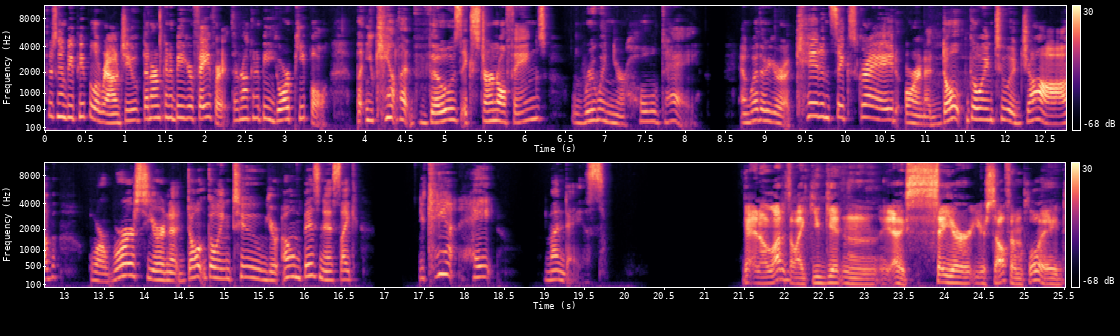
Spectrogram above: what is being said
There's going to be people around you that aren't going to be your favorite. They're not going to be your people. But you can't let those external things ruin your whole day. And whether you're a kid in sixth grade or an adult going to a job, or worse, you're an adult going to your own business, like you can't hate Mondays. Yeah, and a lot of the, like you getting uh, say you're you're self employed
